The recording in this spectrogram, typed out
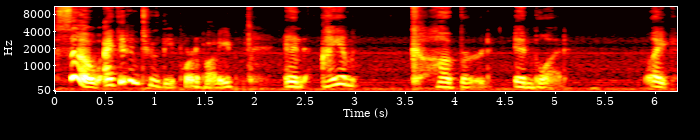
So I get into the porta potty, and I am covered in blood, like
